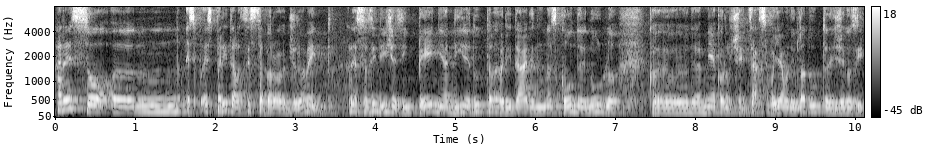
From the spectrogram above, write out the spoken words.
Adesso ehm, è sparita la stessa parola giuramento, adesso si dice si impegna a dire tutta la verità, di non nascondere nulla della mia conoscenza, se vogliamo dirla tutta dice così,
